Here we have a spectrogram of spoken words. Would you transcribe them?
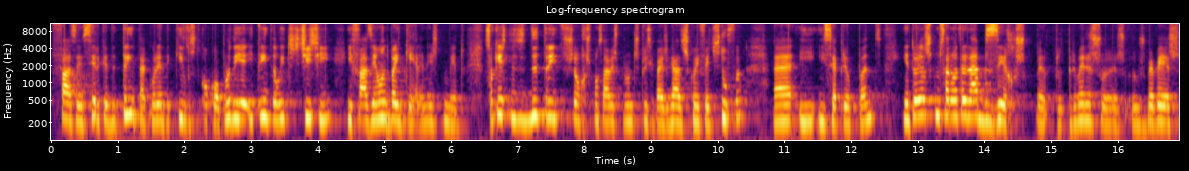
fazem cerca de 30 a 40 quilos de cocó por dia e 30 litros de xixi e fazem onde bem querem neste momento. Só que estes detritos são responsáveis por um dos principais gases com efeito estufa uh, e isso é preocupante. E então eles começaram a treinar bezerros, primeiro os, os bebés,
